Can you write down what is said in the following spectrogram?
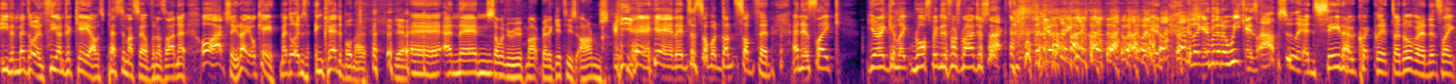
Even Middleton, 300k. I was pissing myself when I thought, oh, actually, right, okay, Middleton's incredible now. Yeah. uh, and then Someone removed Mark Birighitti's arms. yeah, yeah. And then just someone done something, and it's like you're thinking like Ross may be the first manager sacked. you're like, you're like, within a week, it's absolutely insane how quickly it turned over, and it's like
